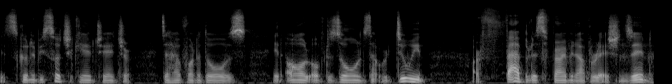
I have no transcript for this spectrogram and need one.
It's going to be such a game changer to have one of those in all of the zones that we're doing our fabulous farming operations in.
